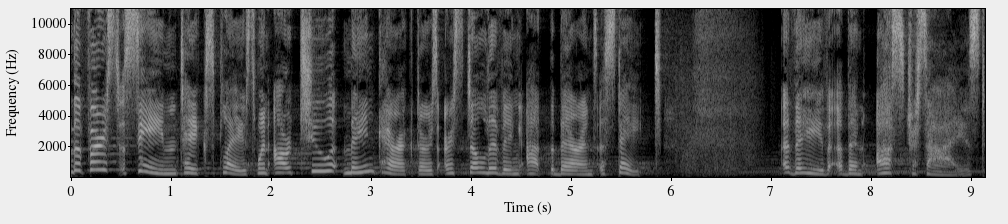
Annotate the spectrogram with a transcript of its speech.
The first scene takes place when our two main characters are still living at the Baron's estate. They've been ostracized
